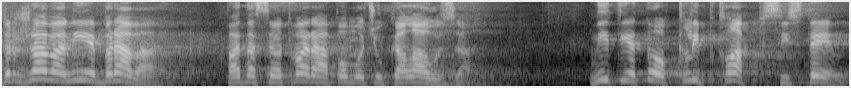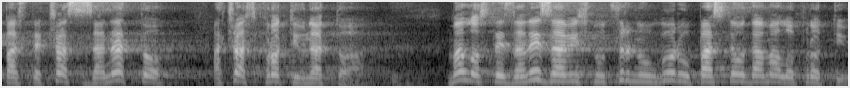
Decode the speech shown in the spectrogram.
Država nije brava pa da se otvara pomoću kalauza. Niti je to klip-klap sistem, pa ste čas za NATO, a čas protiv NATO-a. Malo ste za nezavisnu Crnu Goru, pa ste onda malo protiv.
